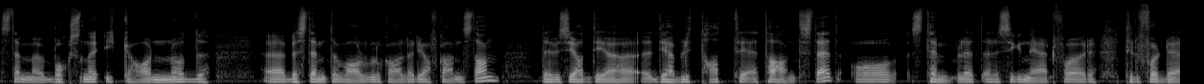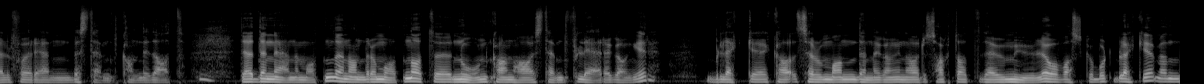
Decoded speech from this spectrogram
stemmeboksene, ikke har nådd eh, bestemte valglokaler i Afghanistan. Dvs. Si at de er, de er, blitt tatt til et annet sted og stemplet eller signert for, til fordel for en bestemt kandidat. Mm. Det er den ene måten. Den andre måten at uh, noen kan ha stemt flere ganger blekket Selv om man denne gangen har sagt at det er umulig å vaske bort blekket, men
